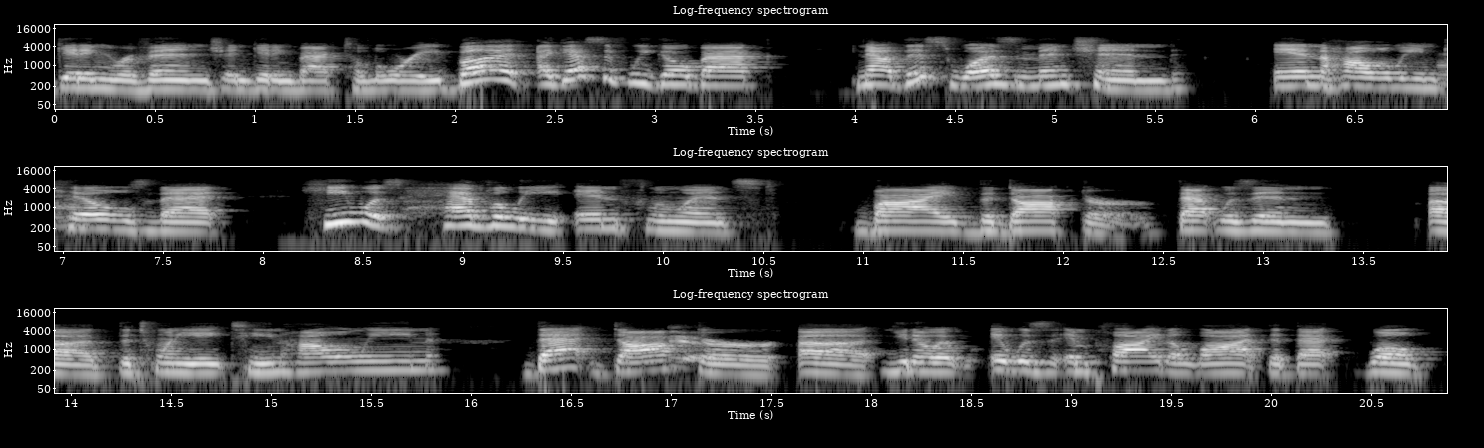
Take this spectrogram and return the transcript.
getting revenge and getting back to Laurie. But I guess if we go back now, this was mentioned in Halloween Kills that he was heavily influenced by the doctor that was in uh, the 2018 Halloween. That doctor, uh, you know, it, it was implied a lot that that, well,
